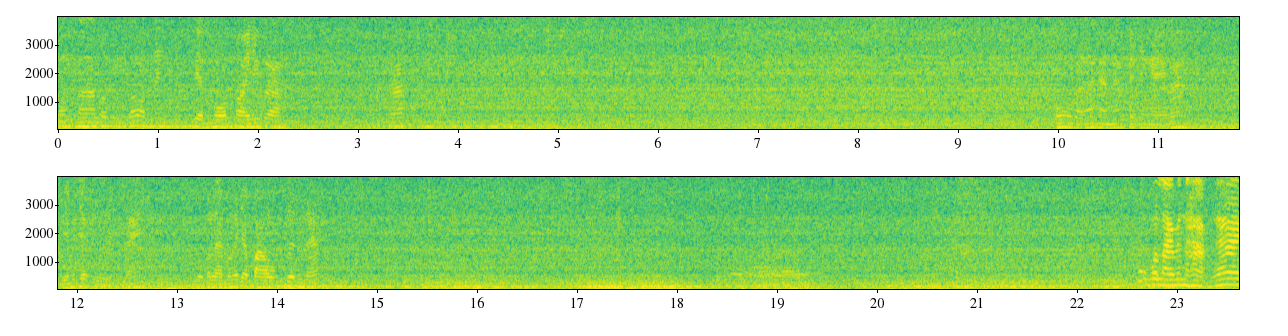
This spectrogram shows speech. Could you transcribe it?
ลองซาลงอีกรอบหนึงเปลี่ยนโหมดหน่อยดีกว่าครับโอ้มาแล้วกันนะ เป็นยังไงบ้างนี่มันจะอืดไหมลมอะไรมันก็จะเบาขึ้นนะ พวงมาลัยมันหักง่าย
